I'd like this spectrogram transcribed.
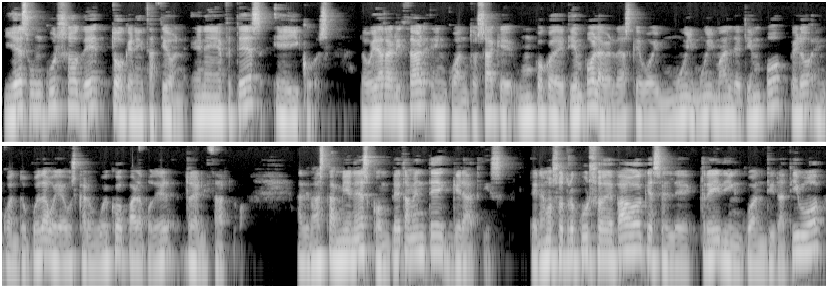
y es un curso de tokenización, NFTs e ICOs. Lo voy a realizar en cuanto saque un poco de tiempo, la verdad es que voy muy muy mal de tiempo, pero en cuanto pueda voy a buscar un hueco para poder realizarlo. Además también es completamente gratis. Tenemos otro curso de pago que es el de trading cuantitativo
